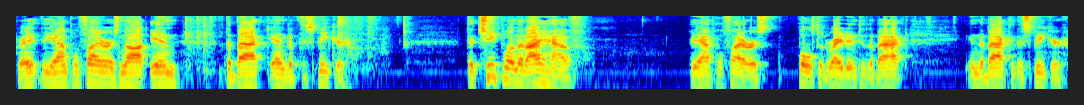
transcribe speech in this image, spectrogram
right? The amplifier is not in the back end of the speaker. The cheap one that I have, the amplifier is bolted right into the back, in the back of the speaker.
